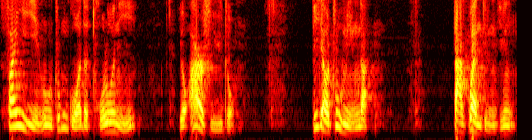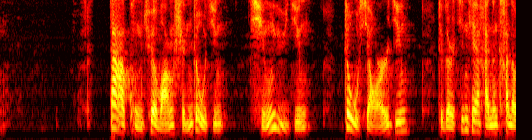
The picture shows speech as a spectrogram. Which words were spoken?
翻译引入中国的陀罗尼有二十余种，比较著名的《大灌顶经》《大孔雀王神咒经》《晴雨经》《咒小儿经》，这个今天还能看到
